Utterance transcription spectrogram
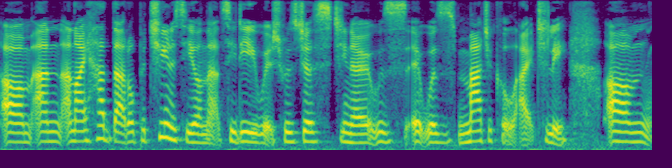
Um, and and I had that opportunity on that CD, which was just you know it was it was magical actually. Um,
